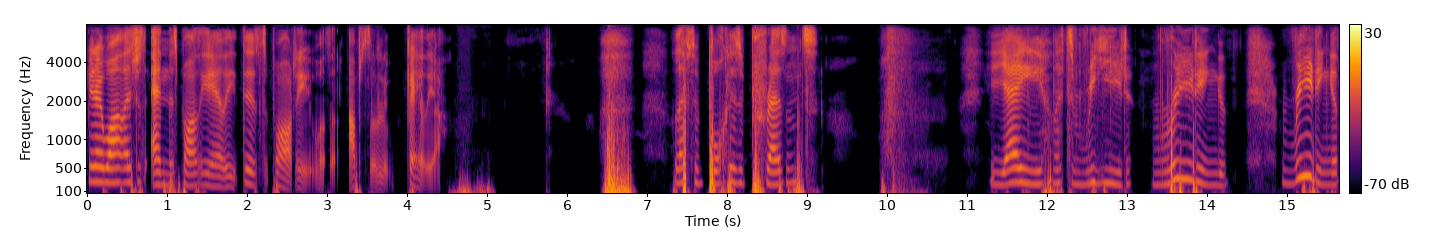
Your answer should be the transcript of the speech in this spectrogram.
You know what? Let's just end this party early. This party was an absolute failure. Left a book as a present. Yay, let's read. Reading reading is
